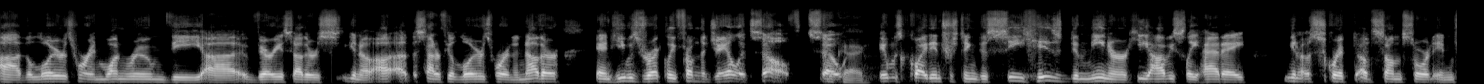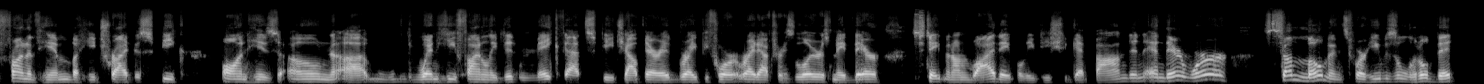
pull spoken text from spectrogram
Uh, the lawyers were in one room. The uh, various others, you know, uh, uh the Satterfield lawyers were in another, and he was directly from the jail itself. So okay. it was quite interesting to see his demeanor. He obviously had a, you know, script of some sort in front of him, but he tried to speak on his own uh, when he finally did make that speech out there right before, right after his lawyers made their statement on why they believed he should get bond. And, and there were some moments where he was a little bit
